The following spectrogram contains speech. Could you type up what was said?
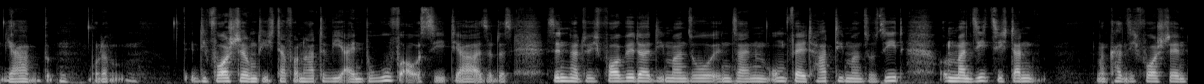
ja oder die Vorstellung, die ich davon hatte, wie ein Beruf aussieht. Ja, also das sind natürlich Vorbilder, die man so in seinem Umfeld hat, die man so sieht. Und man sieht sich dann, man kann sich vorstellen,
